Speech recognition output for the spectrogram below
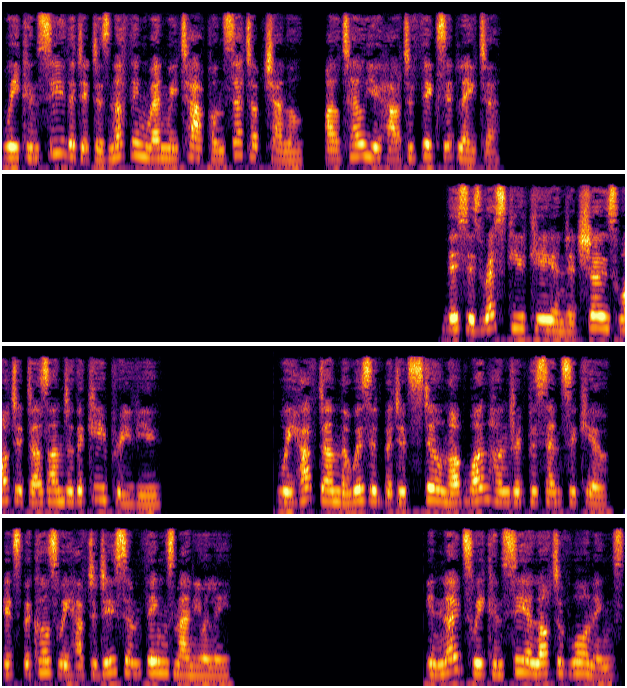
We can see that it does nothing when we tap on setup channel, I'll tell you how to fix it later. This is rescue key and it shows what it does under the key preview. We have done the wizard but it's still not 100% secure, it's because we have to do some things manually. In notes we can see a lot of warnings,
